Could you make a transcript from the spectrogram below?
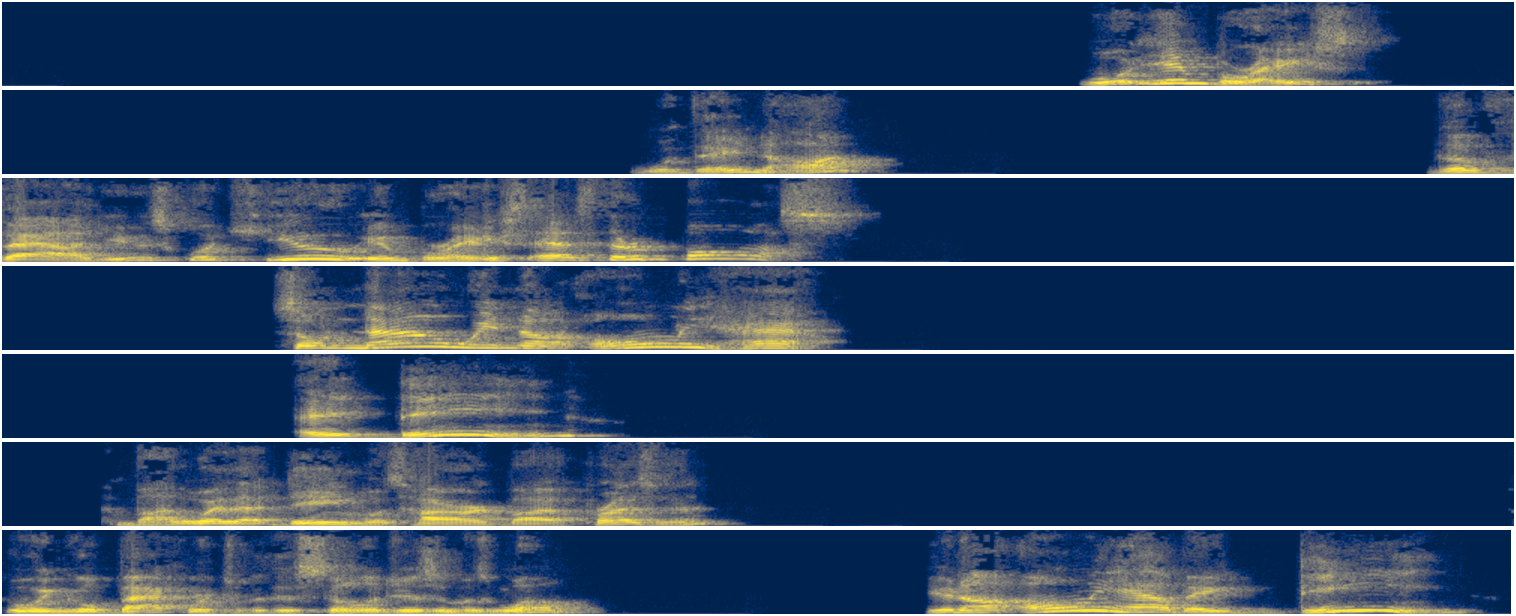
would embrace would they not? The values which you embrace as their boss. So now we not only have a dean, and by the way, that dean was hired by a president. So we can go backwards with this syllogism as well. You not only have a dean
